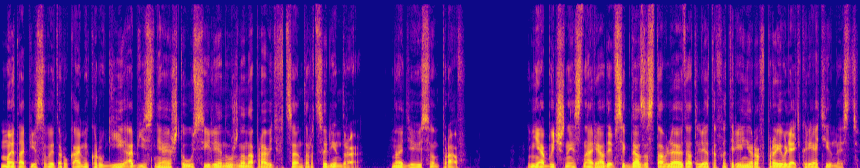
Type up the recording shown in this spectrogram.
Мэтт описывает руками круги, объясняя, что усилие нужно направить в центр цилиндра. Надеюсь, он прав. Необычные снаряды всегда заставляют атлетов и тренеров проявлять креативность.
